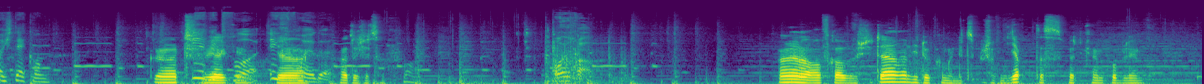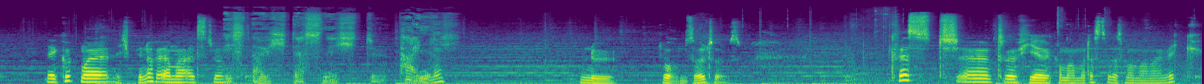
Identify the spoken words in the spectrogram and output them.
Euch Deckung. Gut, Ihr wir geht vor, ich ja, folge. hatte ich jetzt vor. Eure... Eure Aufgabe besteht darin, die Dokumente zu beschaffen. Ja, das wird kein Problem. Hey, guck mal, ich bin noch ärmer als du. Ist euch das nicht peinlich? Nö, warum sollte es? Quest, äh, treff- hier, komm, machen wir das, da, das machen wir mal weg.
